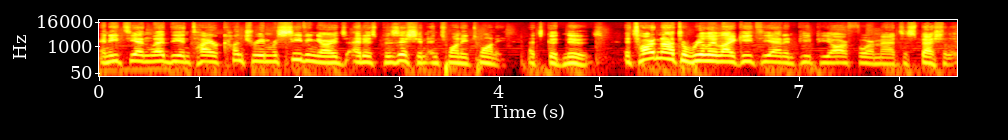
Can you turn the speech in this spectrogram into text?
And Etienne led the entire country in receiving yards at his position in 2020. That's good news. It's hard not to really like Etienne in PPR formats, especially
